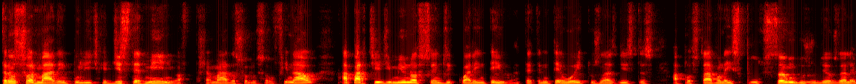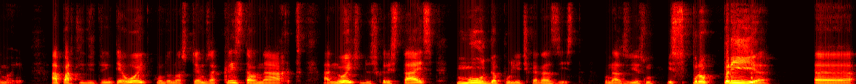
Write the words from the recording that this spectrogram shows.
transformada em política de extermínio, a chamada solução final, a partir de 1941. Até 38, os nazistas apostavam na expulsão dos judeus da Alemanha. A partir de 38, quando nós temos a Kristallnacht, a Noite dos Cristais, muda a política nazista. O nazismo expropria uh,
